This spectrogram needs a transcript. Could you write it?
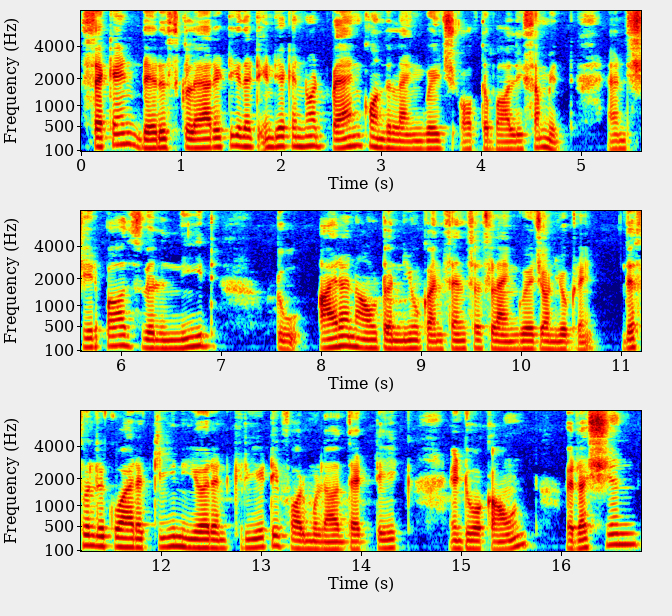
Second there is clarity that india cannot bank on the language of the bali summit and sherpas will need to iron out a new consensus language on ukraine. This will require a keen ear and creative formulas that take into account Russian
